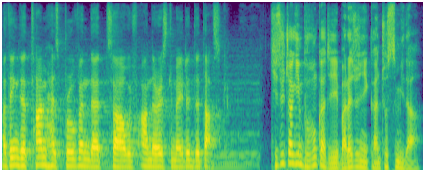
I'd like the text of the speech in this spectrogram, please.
I think that time has proven that uh, we've underestimated the task. 기술적인 부분까지 말해주니까 좋습니다.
